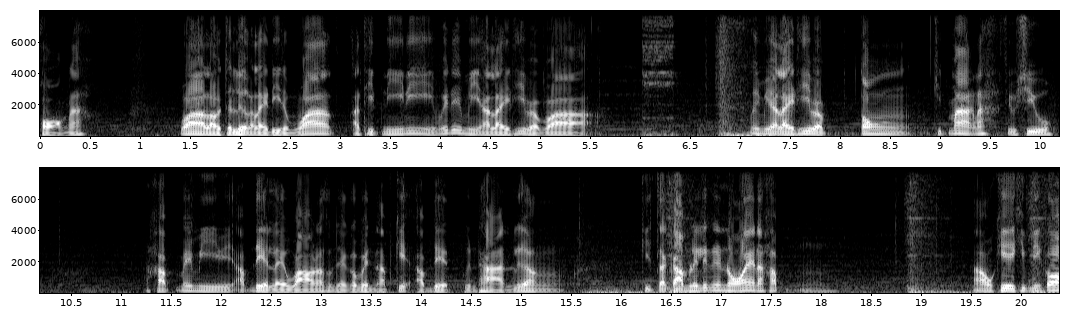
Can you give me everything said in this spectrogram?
ของนะ ว่าเราจะเลือกอะไรดีแต่ผมว่าอาทิตย์นี้นี่ไม่ได้มีอะไรที่แบบว่า ไม่มีอะไรที่แบบต้องคิดมากนะชิวๆนะครับไม่มีอัปเดตอะไรว้าวนะส่วนใหญ่ก็เป็นอัปเกรดอัปเดตพื้นฐานเรื่องกิจกรรมเล็กๆน้อยๆนะครับอ่าโอเคคลิปนี้ก็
